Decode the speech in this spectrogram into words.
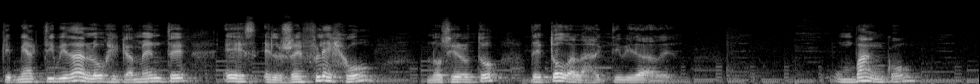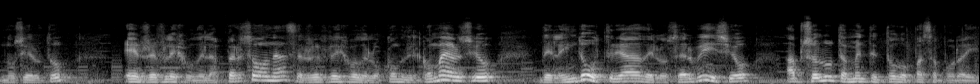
que mi actividad lógicamente es el reflejo, ¿no es cierto?, de todas las actividades un banco, ¿no es cierto? El reflejo de las personas, el reflejo de del comercio, de la industria, de los servicios, absolutamente todo pasa por ahí.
